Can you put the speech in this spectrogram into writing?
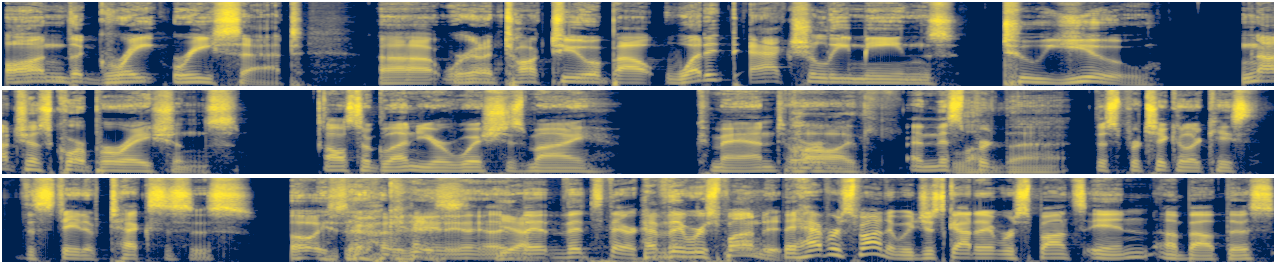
on the Great Reset. Uh, we're going to talk to you about what it actually means to you not just corporations. Also, Glenn, your wish is my command. Or, Oh, I and this love that. this particular case, the state of Texas's. Oh, is that is? Yeah, that's their. Have they responded? They have responded. We just got a response in about this.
